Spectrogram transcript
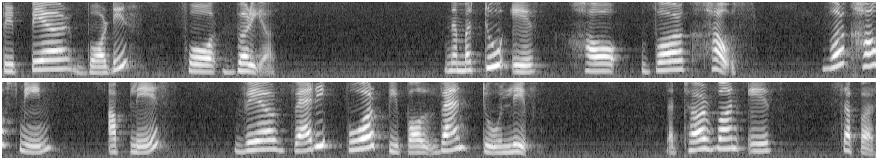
prepare bodies for burial. Number 2 is how workhouse. Workhouse means a place where very poor people went to live. The third one is supper.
